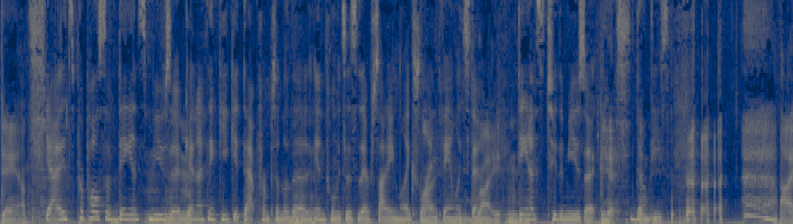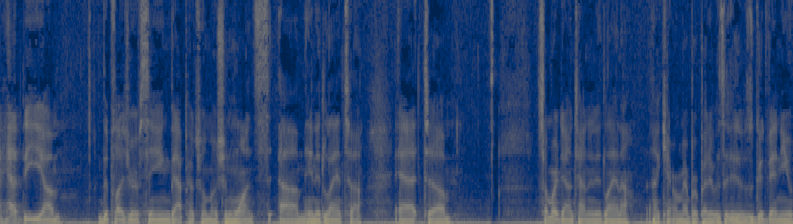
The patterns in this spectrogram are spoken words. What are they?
dance. Yeah, it's propulsive dance music, Mm-hmm. and I think you get that from some of the influences they're citing, like Sly and Right. the Family Stone. Right, mhm. Dance to the music. Yes, Dummies. I had the um, the pleasure of seeing that Petrol Emotion once um, in Atlanta at um, somewhere downtown in Atlanta. I can't remember, but it was it was a good venue,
